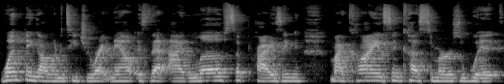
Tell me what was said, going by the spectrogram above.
one thing I want to teach you right now is that I love surprising my clients and customers with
